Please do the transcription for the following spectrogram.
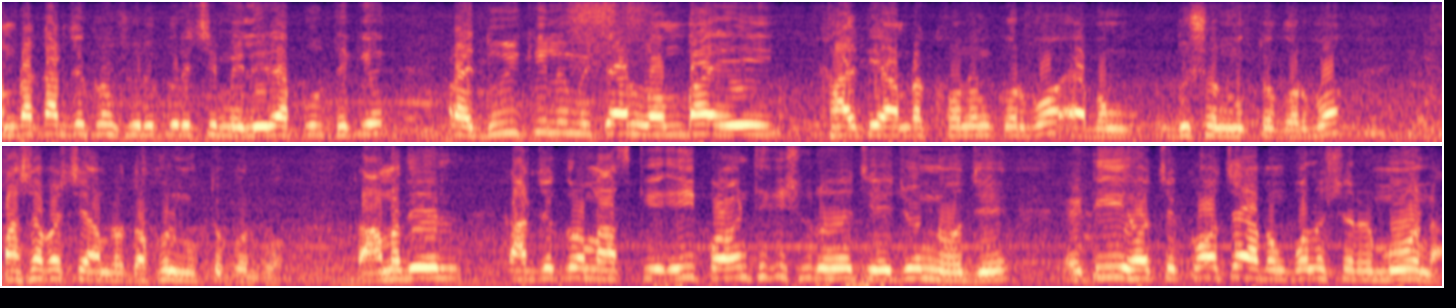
আমরা কার্যক্রম শুরু করেছি মেলিরা পুল থেকে। প্রায় দুই কিলোমিটার লম্বা এই খালটি আমরা খনন করব এবং দূষণমুক্ত করব। পাশাপাশি আমরা দখলমুক্ত করব। তো আমাদের কার্যক্রম আজকে এই পয়েন্ট থেকে শুরু হয়েছে, এই জন্য যে এটি হচ্ছে কচা এবং বলেশ্বরের মোহনা।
